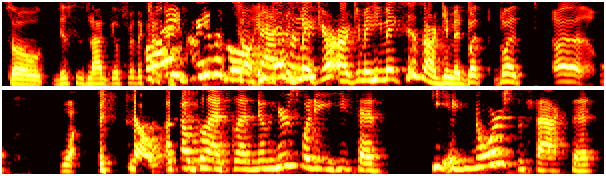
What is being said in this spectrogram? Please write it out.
So this is not good for the country. Well, I agree with all so that. he doesn't make your argument; he makes his argument. But but uh, what? no, no, Glenn, Glenn. No, here's what he he says. He ignores the fact that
